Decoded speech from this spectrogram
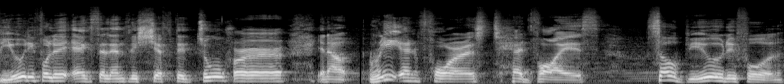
beautifully, excellently shifted to her, you know, reinforced head voice. So beautiful.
